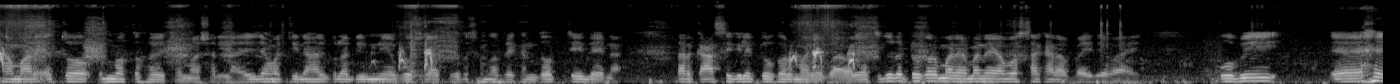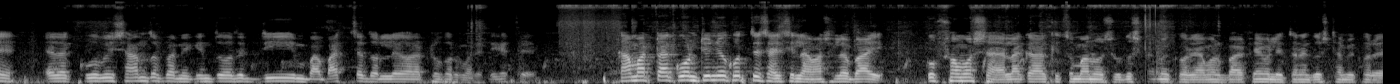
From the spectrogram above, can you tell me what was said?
খামার এত উন্নত হয়েছে মাশাল্লাহ এই যে আমার চীনা হাঁসগুলো ডিম নিয়ে বসে আছে কত সুন্দর দেখেন, ধরতেই দেয় না। তার কাছে গেলে টোকর মারে বাবা এত দূরে টোকর মারে মানে অবস্থা খারাপ ভাই রে ভাই। খুবই এরা খুবই শান্ত প্রাণী, কিন্তু ওদের ডিম বা বাচ্চা ধরলে ওরা ঠোকর মারে, ঠিক আছে? খামারটা কন্টিনিউ করতে চাইছিলাম, আসলে ভাই, খুব সমস্যা এলাকা কিছু মানুষ দুষ্টামি করে, আমার ভাই ফ্যামিলিতে অনেক দুষ্টামি করে,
